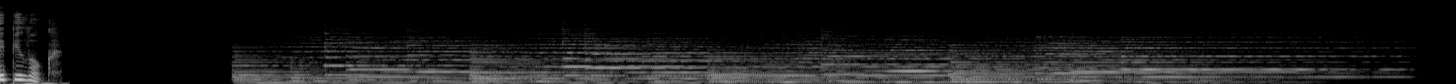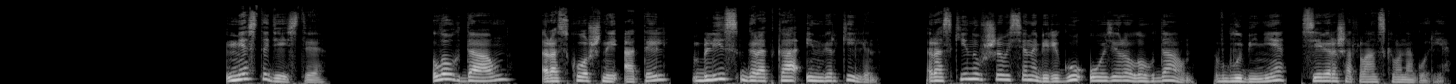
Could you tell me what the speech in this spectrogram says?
Эпилог Место действия. Лохдаун — роскошный отель близ городка Инверкиллен, раскинувшегося на берегу озера Лохдаун в глубине северо-шотландского Нагорья.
